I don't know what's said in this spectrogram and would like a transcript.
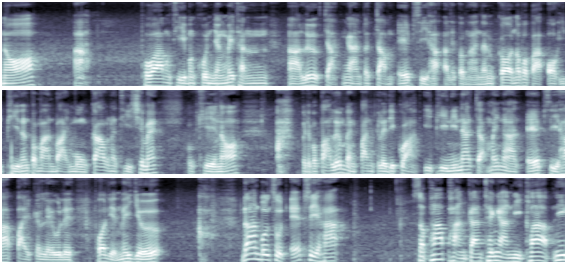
เนาะอะเพราะว่าบางทีบางคนยังไม่ทันอ่าเลิกจากงานประจำ F4 ฮะอะไรประมาณนั้นก็นอปปาออก EP นั้นประมาณบ่ายโมงเก้านาทีใช่ไหมโอเคเนาะ อะเดี๋ยวปะปาเริ่มแบ่งปันกันเลยดีกว่า EP นี้น่าจะไม่นาน F4 ฮะไปกันเร็วเลย เพราะเหรียญไม่เยอะอะด้านบนสุด F4 ฮะสภาพผ่านการใช้งานมีคราบนี่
